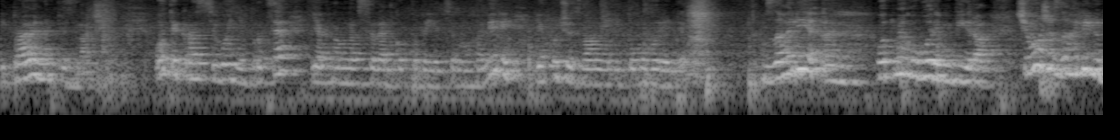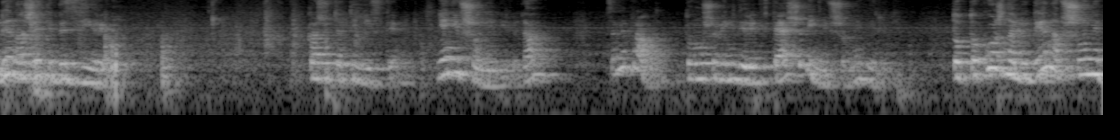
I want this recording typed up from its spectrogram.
і правильне призначення. От якраз сьогодні про це, як нам Лев Селенко подає в цьому гавірі, я хочу з вами і поговорити. Взагалі, е, от ми говоримо віра. Чи може взагалі людина жити без віри? Кажуть атеїсти. Я ні в що не вірю, так? Це неправда, тому що він вірить в те, що він ні в що не вірить. Тобто кожна людина в, що не,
